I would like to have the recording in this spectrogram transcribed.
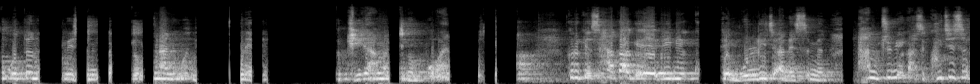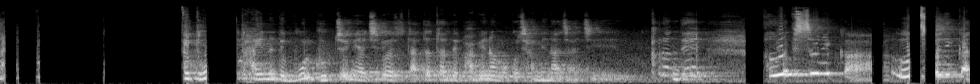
어떤 기량을 지금 있습니다. 그렇게 사각의 림이 에 몰리지 않았으면 밤중에 가서 그 짓을 돈다 있는데 뭘 걱정이야. 집에 가서 따뜻한데 밥이나 먹고 잠이나 자지. 그런데 없으니까, 없으니까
